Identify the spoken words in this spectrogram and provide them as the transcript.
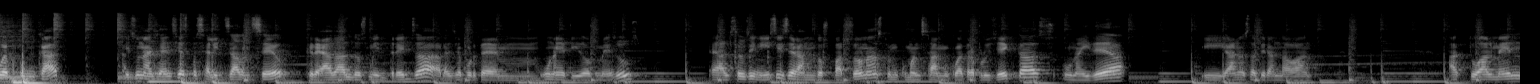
domini.cat és una agència especialitzada en SEO, creada el 2013, ara ja portem un any i dos mesos. Els seus inicis érem dues persones, vam començar amb quatre projectes, una idea i ganes de tirar endavant. Actualment,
